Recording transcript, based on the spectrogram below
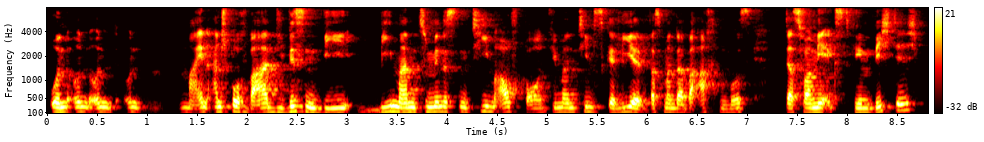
und, und, und, und mein Anspruch war, die wissen, wie, wie man zumindest ein Team aufbaut, wie man ein Team skaliert, was man da beachten muss. Das war mir extrem wichtig.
